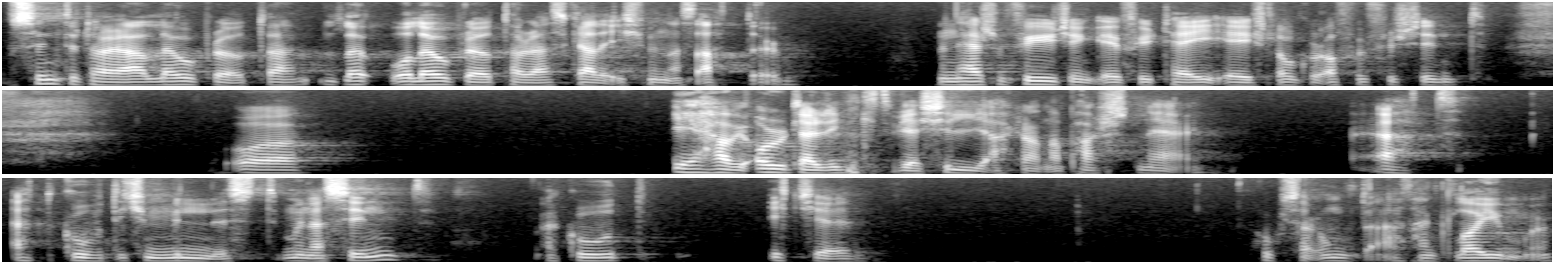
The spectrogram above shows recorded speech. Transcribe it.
Og syndertøyre og lovbrødtøyre skal det ikke minnes atter. Men her som fyrtjeng er fyrt er ikke langt offer for synd. Og jeg har jo ordentlig ringt ved å skilje akkurat denne parten her, at, at Gud ikke minnes mine synd, at Gud ikke husker om det, at han glemmer.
